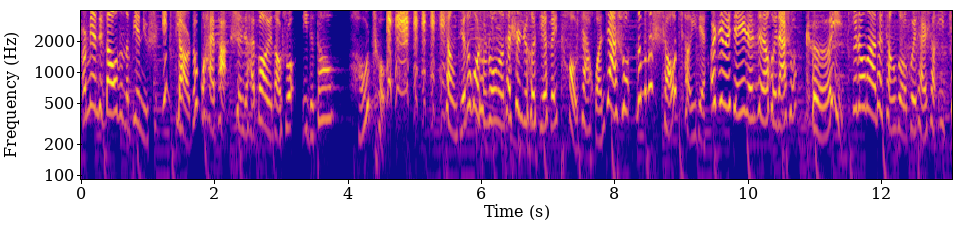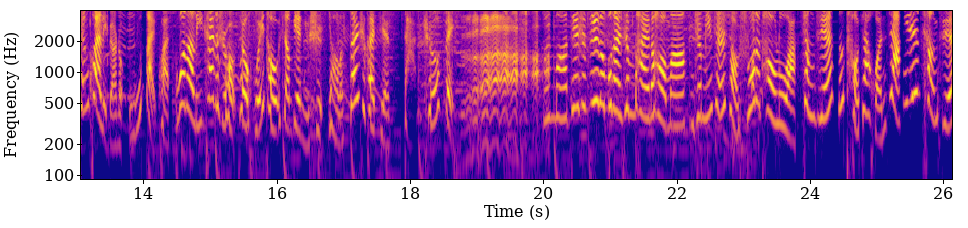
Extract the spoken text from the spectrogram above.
而面对刀子呢，卞女士一点都不害怕，甚至还抱怨到说：“你的刀好丑。”抢劫的过程中呢，他甚至和劫匪讨价还价，说能不能少抢一点。而这位嫌疑人竟然回答说可以。最终呢，他抢走了柜台上一千块里边的五百块。不过呢，离开的时候他又回头向卞女士要了三十块钱打车费。哎呀妈，电视剧都不敢这么拍的好吗？你这明显是小说的套路啊！抢劫能讨价还价，你这是抢劫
